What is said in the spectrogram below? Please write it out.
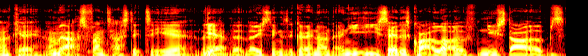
Okay, I mean that's fantastic to hear. That, Yeah. that those things are going on, and you, you say there's quite a lot of new startups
